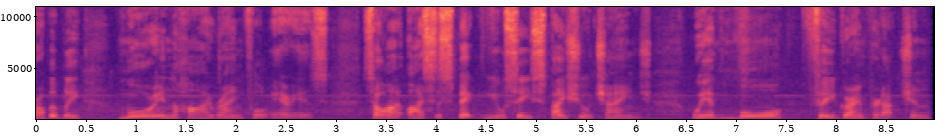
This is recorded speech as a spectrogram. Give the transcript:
probably more in the high rainfall areas. So I, I suspect you'll see spatial change where more feed grain production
